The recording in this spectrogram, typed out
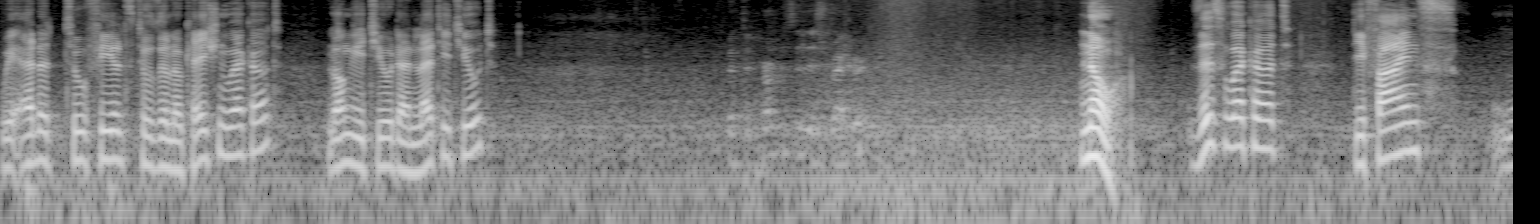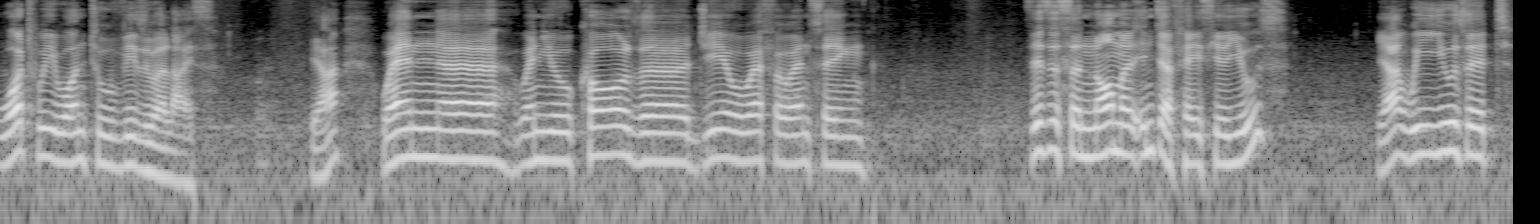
We added two fields to the location record, longitude and latitude. But the purpose of this record No, this record defines what we want to visualize. Yeah, when uh, when you call the georeferencing, this is a normal interface you use. Yeah, we use it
